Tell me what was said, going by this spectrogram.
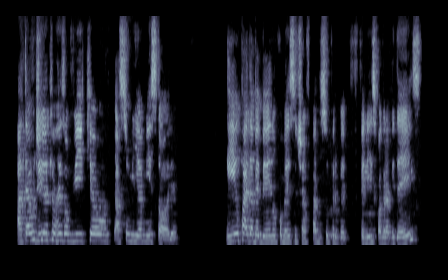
Até o dia que eu resolvi que eu assumi a minha história. E o pai da bebê, no começo, tinha ficado super feliz com a gravidez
